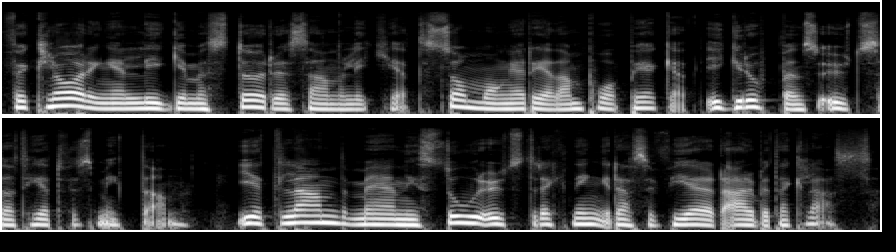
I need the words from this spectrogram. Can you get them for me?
Förklaringen ligger med större sannolikhet, som många redan påpekat, i gruppens utsatthet för smittan. I ett land med en i stor utsträckning rasifierad arbetarklass.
